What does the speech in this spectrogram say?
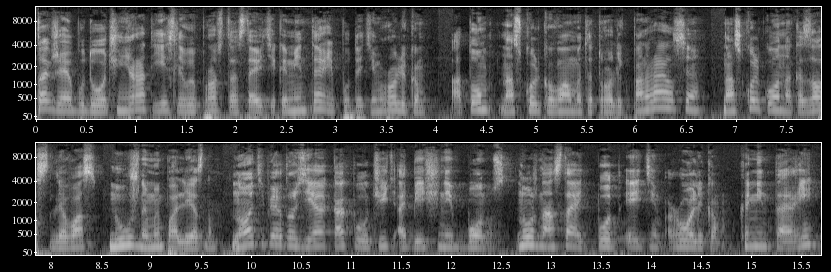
Также я буду очень рад если вы просто оставите комментарий под этим роликом о том насколько вам этот ролик понравился, насколько он оказался для вас нужным и полезным. Ну а теперь друзья как получить обещанный бонус. Нужно оставить под этим роликом комментарий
